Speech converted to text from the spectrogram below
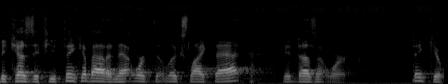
Because if you think about a network that looks like that, it doesn't work. Thank you.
